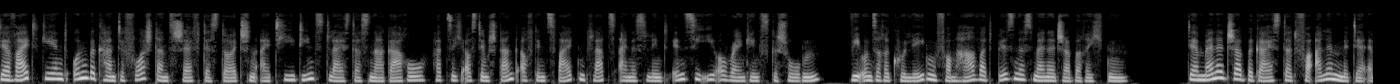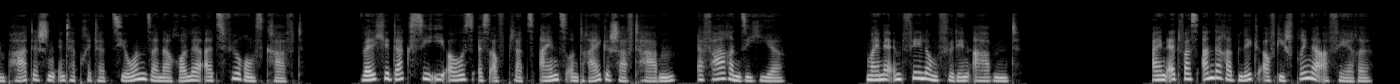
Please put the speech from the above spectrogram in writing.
Der weitgehend unbekannte Vorstandschef des deutschen IT-Dienstleisters Nagaro hat sich aus dem Stand auf den zweiten Platz eines LinkedIn CEO-Rankings geschoben, wie unsere Kollegen vom Harvard Business Manager berichten. Der Manager begeistert vor allem mit der empathischen Interpretation seiner Rolle als Führungskraft. Welche DAX-CEOs es auf Platz 1 und 3 geschafft haben, erfahren Sie hier. Meine Empfehlung für den Abend. Ein etwas anderer Blick auf die Springer-Affäre,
